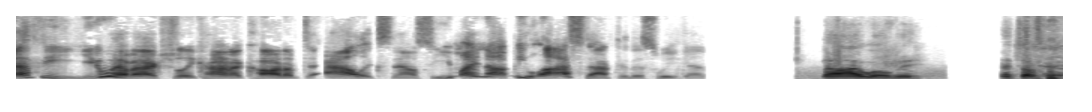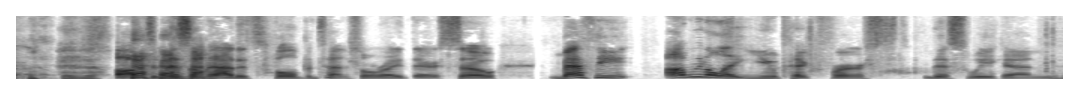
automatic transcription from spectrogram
Methy, you have actually kind of caught up to Alex now, so you might not be last after this weekend. No, I will be. It's okay. Optimism had its full potential right there. So, Methy, I'm going to let you pick first this weekend.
